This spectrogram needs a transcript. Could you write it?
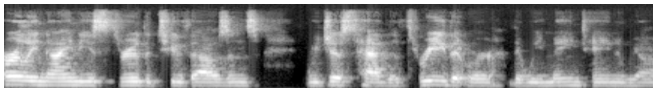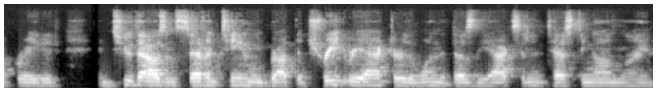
early 90s through the 2000s, we just had the three that were that we maintained and we operated. In 2017, we brought the treat reactor, the one that does the accident testing online.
